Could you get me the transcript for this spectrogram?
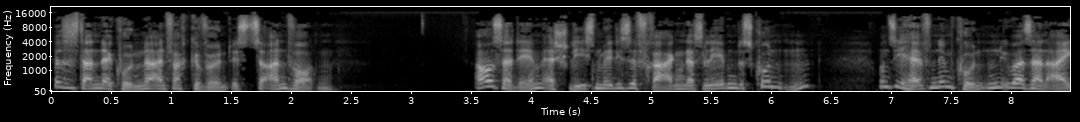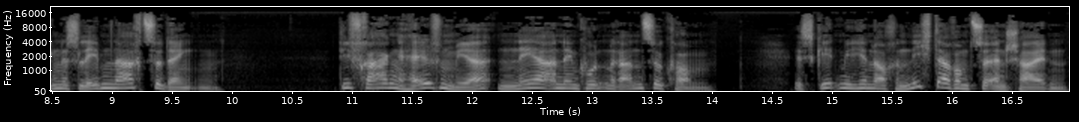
dass es dann der Kunde einfach gewöhnt ist zu antworten. Außerdem erschließen mir diese Fragen das Leben des Kunden und sie helfen dem Kunden, über sein eigenes Leben nachzudenken. Die Fragen helfen mir, näher an den Kunden ranzukommen. Es geht mir hier noch nicht darum zu entscheiden,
